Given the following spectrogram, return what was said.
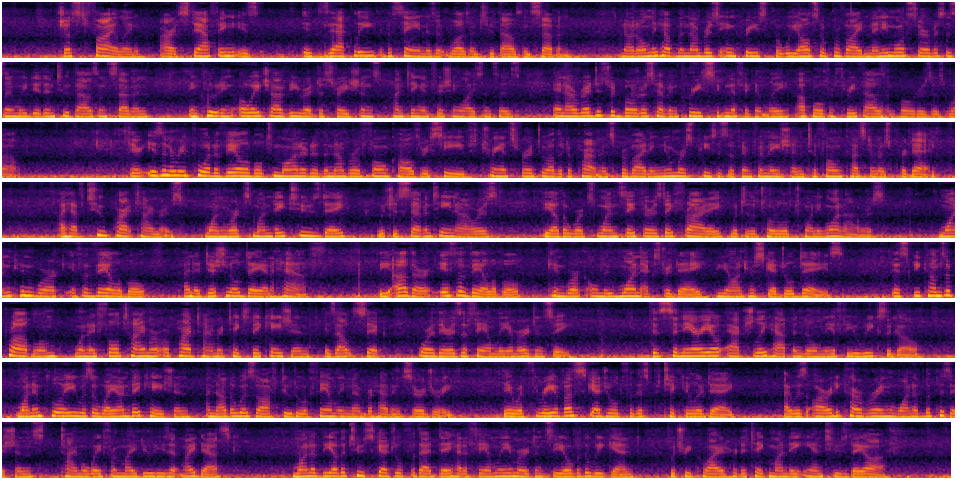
just filing, our staffing is exactly the same as it was in 2007. Not only have the numbers increased, but we also provide many more services than we did in 2007, including OHRV registrations, hunting and fishing licenses, and our registered voters have increased significantly, up over 3,000 voters as well. There isn't a report available to monitor the number of phone calls received, transferred to other departments, providing numerous pieces of information to phone customers per day. I have two part-timers. One works Monday, Tuesday, which is 17 hours. The other works Wednesday, Thursday, Friday, which is a total of 21 hours. One can work, if available, an additional day and a half. The other, if available, can work only one extra day beyond her scheduled days. This becomes a problem when a full-timer or part-timer takes vacation, is out sick, or there is a family emergency. This scenario actually happened only a few weeks ago. One employee was away on vacation, another was off due to a family member having surgery. There were three of us scheduled for this particular day. I was already covering one of the positions, time away from my duties at my desk. One of the other two scheduled for that day had a family emergency over the weekend, which required her to take Monday and Tuesday off.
